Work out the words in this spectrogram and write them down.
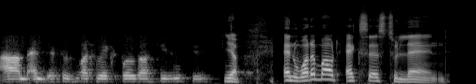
um, and this is what we expose our students to. Yeah. And what about access to land?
